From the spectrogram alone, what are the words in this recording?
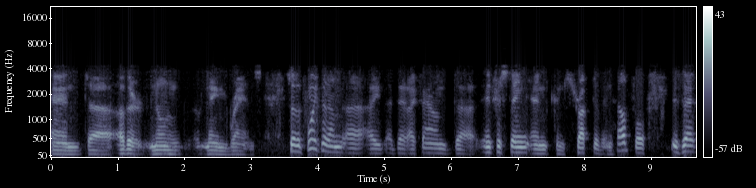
and uh, other known name brands. So the point that I'm uh, I, that I found uh, interesting and constructive and helpful is that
